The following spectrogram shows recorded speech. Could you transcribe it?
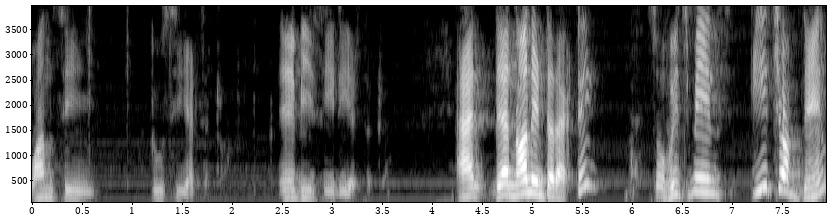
1C, 2C etc. A, B, C, D etc. And they are non-interacting. So which means each of them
